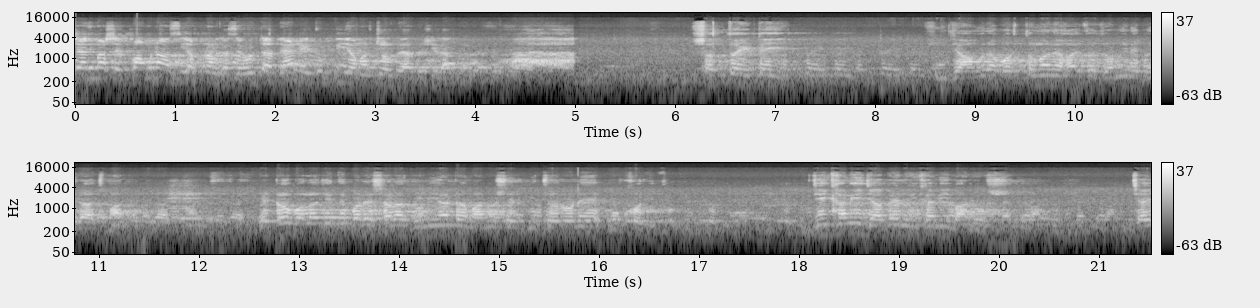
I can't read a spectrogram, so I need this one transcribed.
চার মাসের পাওনা আছি আপনার কাছে। ওইটা দেন, এটুক দিয়ে আমার চলবে আর বেশি লাগবে সত্য এটাই যে আমরা বর্তমানে হয়তো জমিনে বিরাজমান। এটাও বলা যেতে পারে সারা দুনিয়াটা মানুষের বিচরণে মুখরিত। যেখানেই যাবেন, ওইখানেই মানুষ। চাই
